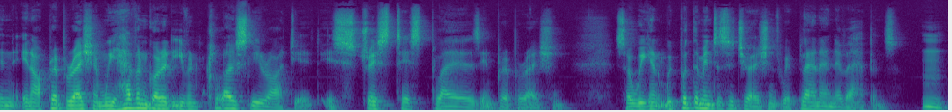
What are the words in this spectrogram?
in, in our preparation, we haven't got it even closely right yet, is stress test players in preparation. So we can we put them into situations where plan A never happens. Mm.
